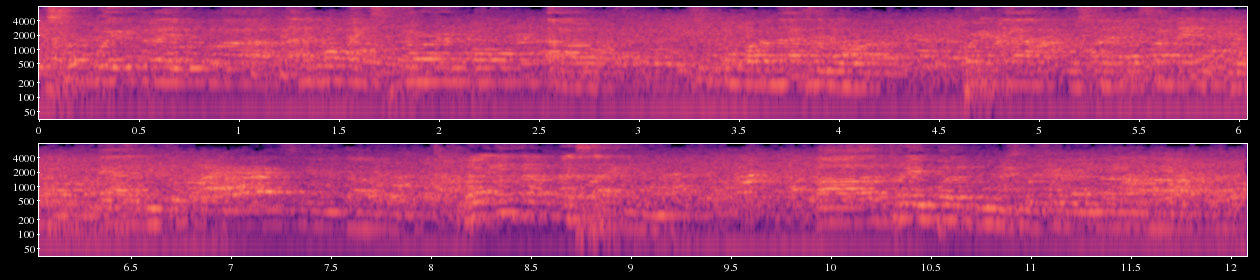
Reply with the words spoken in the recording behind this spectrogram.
gusto ko i-try yung mga, ano po, ma-explore po ang tao. Gusto ko maranasan yung mga part na kung saan sa ko. Kaya dito po ako sa tao. Why that the Ah, tribal rules of na uh,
